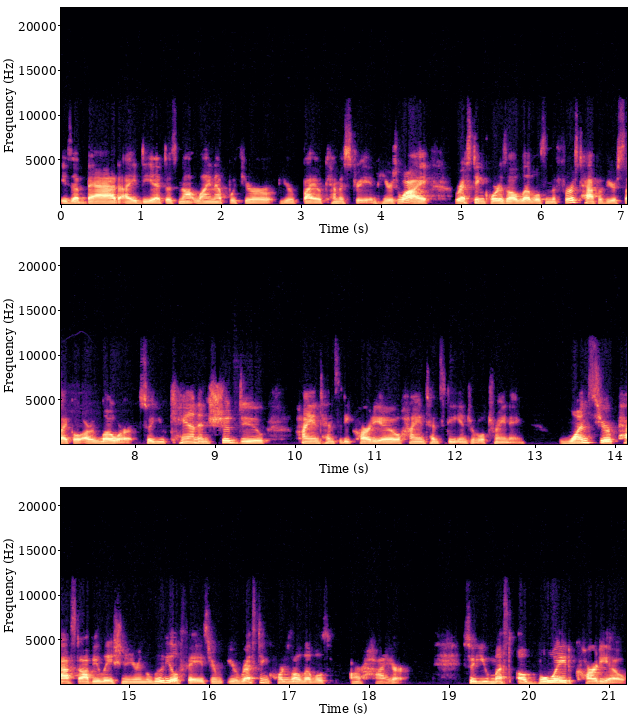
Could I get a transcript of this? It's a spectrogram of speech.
is a bad idea. It does not line up with your your biochemistry. And here's why. Resting cortisol levels in the first half of your cycle are lower. So you can and should do high intensity cardio, high intensity interval training. Once you're past ovulation and you're in the luteal phase, your, your resting cortisol levels are higher. So you must avoid cardio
